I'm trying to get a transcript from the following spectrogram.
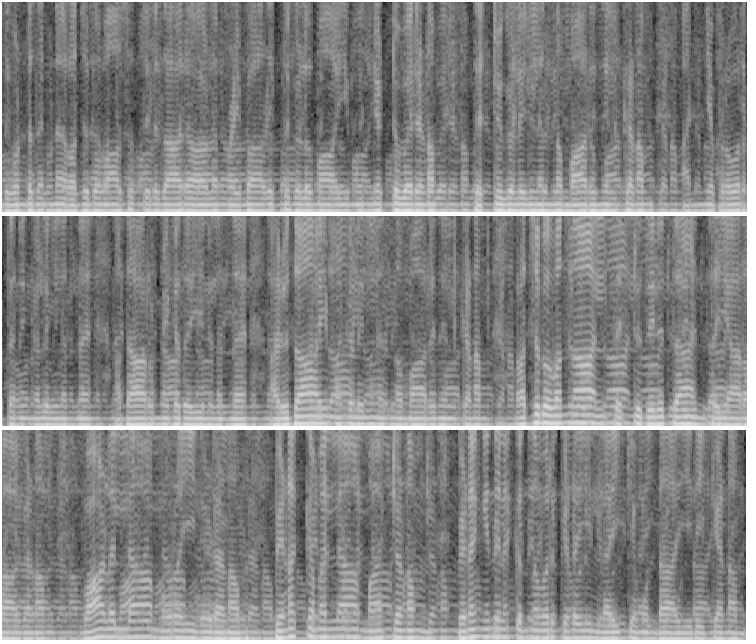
അതുകൊണ്ട് തന്നെ റജബ് മാസത്തിൽ ധാരാളം ഇബാദത്തുകളുമായി മുന്നിട്ട് വരണം. തെറ്റുകളിൽ നിന്ന് മാറി നിൽക്കണം. അന്യപ്രവർത്തനങ്ങളിൽ നിന്ന് അധാർമികതയിൽ നിന്ന് അരുതായ്മകളിൽ നിന്ന് മാറി നിൽക്കണം. റജബ് വന്നാൽ തെറ്റു തിരുത്താൻ തയ്യാറാകണം. വാളെല്ലാം മുറയിലിടണം. പിണക്കമെല്ലാം മാറ്റണം. പിണങ്ങി നിൽക്കുന്നവർക്കിടയിൽ ഐക്യമുണ്ടായിരിക്കണം.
